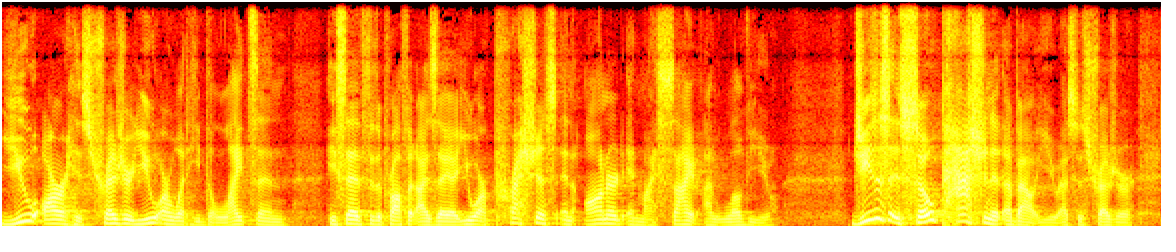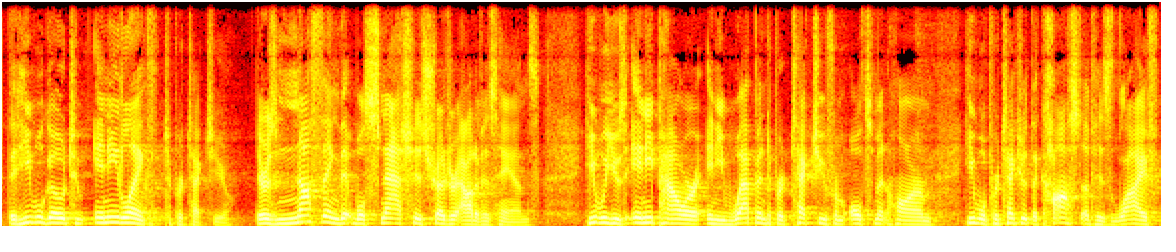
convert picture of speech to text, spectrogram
You are his treasure. You are what he delights in. He said through the prophet Isaiah, You are precious and honored in my sight. I love you. Jesus is so passionate about you as his treasure that he will go to any length to protect you. There is nothing that will snatch his treasure out of his hands. He will use any power, any weapon to protect you from ultimate harm. He will protect you at the cost of his life,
